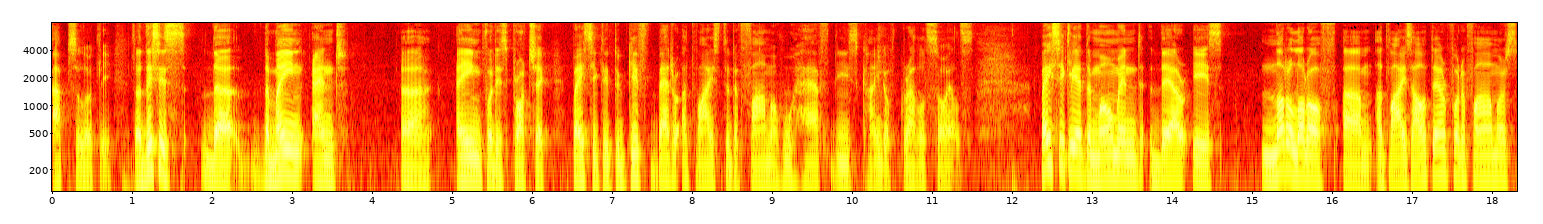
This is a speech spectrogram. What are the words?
Absolutely. So this is the the main end uh, aim for this project, basically to give better advice to the farmer who have these kind of gravel soils. Basically, at the moment, there is not a lot of um, advice out there for the farmers.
